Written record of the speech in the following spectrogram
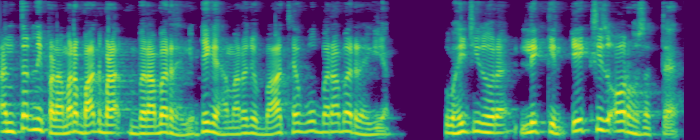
अंतर नहीं पड़ा। हमारा बात बराबर रह गया। ठीक है, हमारा जो बात है वो बराबर रह गया। तो वही चीज़ हो रहा है। लेकिन एक चीज़ और हो सकता है।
